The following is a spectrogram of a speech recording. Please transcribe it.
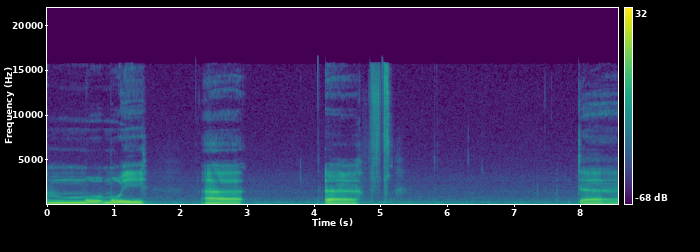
muy, muy uh, uh, de-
